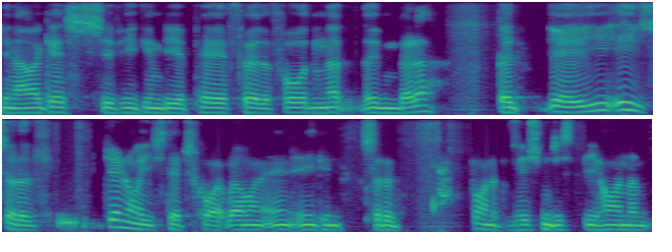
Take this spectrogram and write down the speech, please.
you know, I guess if he can be a pair further forward than that, even better. But yeah, he, he sort of generally steps quite well, and, and he can sort of find a position just behind the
